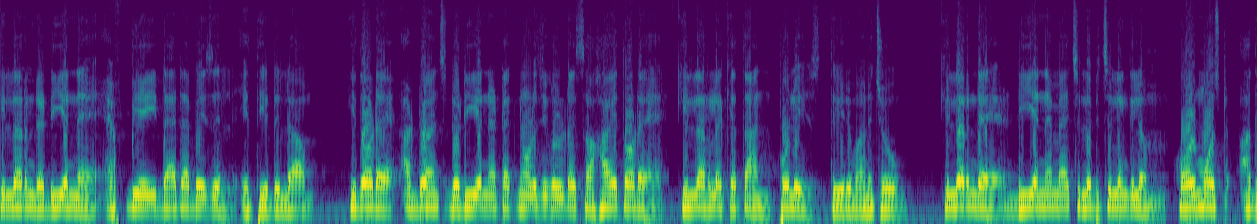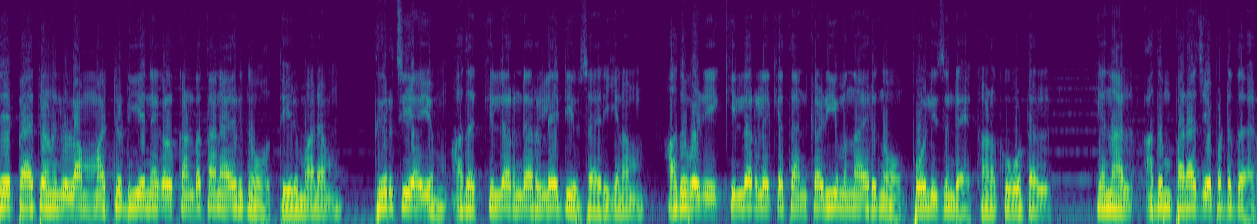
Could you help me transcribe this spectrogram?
കില്ലറിന്റെ D N A F B I ഡാറ്റാബേസിൽ എത്തിയിട്ടില്ല. ഇതോടെ അഡ്വാൻസ്ഡ് ഡി ടെക്നോളജികളുടെ സഹായത്തോടെ കില്ലറിലേക്ക് എത്താൻ പോലീസ് തീരുമാനിച്ചു. കില്ലറിന്റെ ഡി എൻ എ മാച്ച് ലഭിച്ചില്ലെങ്കിലും ഓൾമോസ്റ്റ് അതേ പാറ്റേണിലുള്ള മറ്റ് ഡി എൻ എകൾ കണ്ടെത്താനായിരുന്നു തീരുമാനം. തീർച്ചയായും അത് കില്ലറിന്റെ റിലേറ്റീവ്സ് ആയിരിക്കണം. അതുവഴി കില്ലറിലേക്ക് എത്താൻ കഴിയുമെന്നായിരുന്നു പോലീസിന്റെ കണക്കുകൂട്ടൽ. എന്നാൽ അതും പരാജയപ്പെട്ടത്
